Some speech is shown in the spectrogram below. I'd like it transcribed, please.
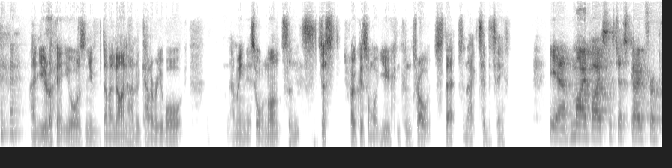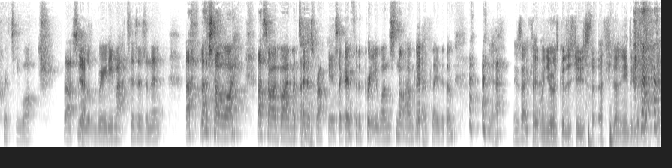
and you're looking at yours and you've done a 900 calorie walk i mean it's all nonsense. Just focus on what you can control steps and activity. Yeah my advice is just go for a pretty watch that's yeah. all that really matters isn't it that, that's how i that's how i buy my tennis rackets i go for the pretty ones not how good yeah. i play with them yeah exactly when you're as good as you steph you don't need a good racket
